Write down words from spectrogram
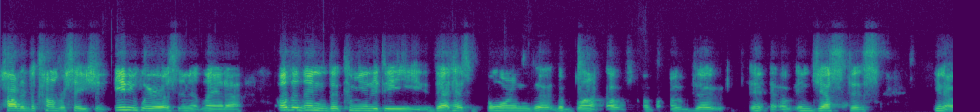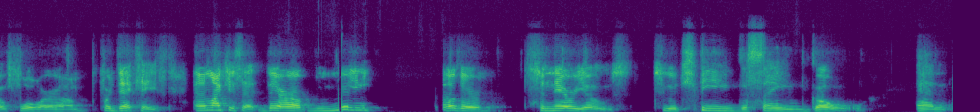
part of the conversation anywhere else in Atlanta other than the community that has borne the, the brunt of, of, of the of injustice, you know, for um, for decades. And like you said, there are many other scenarios to achieve the same goal. And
